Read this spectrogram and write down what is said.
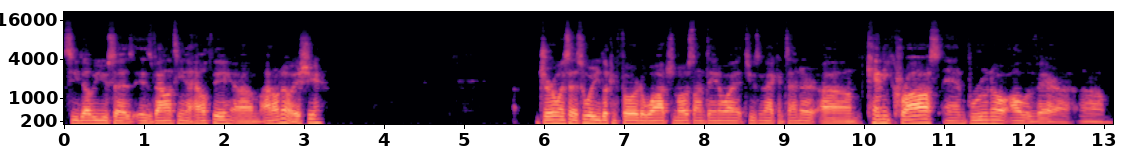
CW says, "Is Valentina healthy? Um, I don't know. Is she?" Jerwin says, "Who are you looking forward to watch most on Dana White Tuesday Night Contender?" Um, Kenny Cross and Bruno Oliveira. Um,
